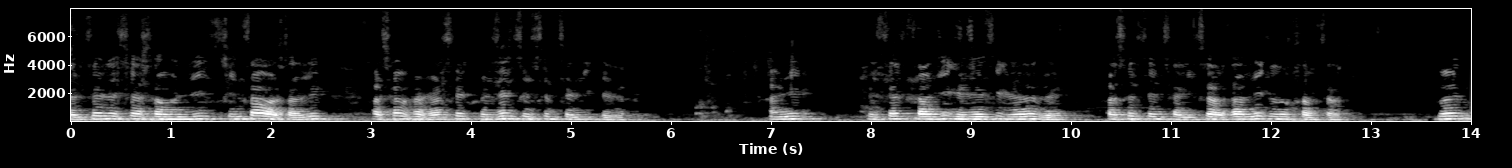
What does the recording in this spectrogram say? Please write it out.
यंत्रणेच्या संबंधी चिंता वाटावी अशा प्रकारचं एक प्रेझेंटेशन त्यांनी केलं. आणि त्याच्यात काळजी घेण्याची गरज आहे असं त्यांनी सांगितलं असं अनेक लोक सांगतात. पण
